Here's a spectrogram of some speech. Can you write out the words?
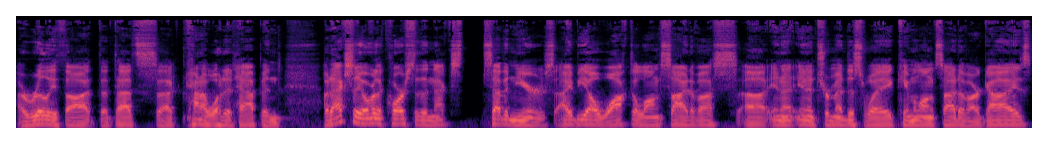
I really thought that that's uh, kind of what had happened. But actually, over the course of the next seven years, IBL walked alongside of us uh, in a in a tremendous way. Came alongside of our guys.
